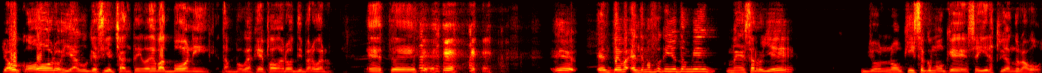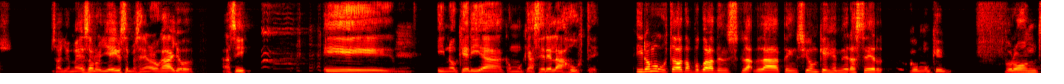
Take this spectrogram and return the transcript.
Yo hago coros y hago que sí, el chanteo de Bad Bunny, que tampoco es que es Pavarotti, pero bueno. Este... eh, el tema, el tema fue que yo también me desarrollé, yo no quise como que seguir estudiando la voz. O sea, yo me desarrollé y se me enseñaron los gallos así. Y, y no quería como que hacer el ajuste. Y no me gustaba tampoco la, la, la tensión que genera ser como que front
